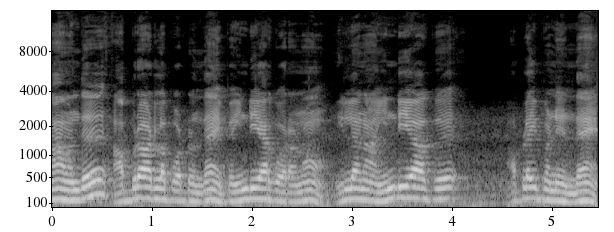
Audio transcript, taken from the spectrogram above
நான் வந்து அப்ராடில் போட்டிருந்தேன் இப்போ இந்தியாவுக்கு வரணும். இல்லை நான் இந்தியாவுக்கு அப்ளை பண்ணியிருந்தேன்.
